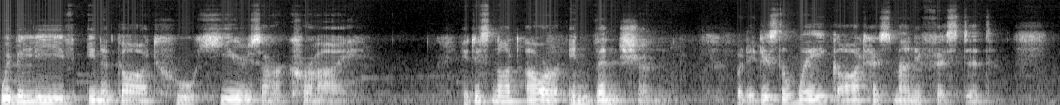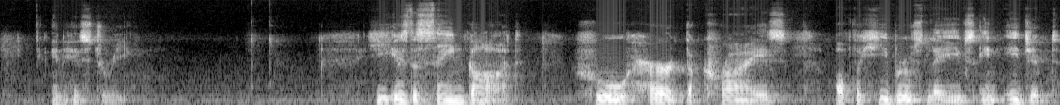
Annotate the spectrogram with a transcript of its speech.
We believe in a God who hears our cry. It is not our invention, but it is the way God has manifested in history. He is the same God who heard the cries of the Hebrew slaves in Egypt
